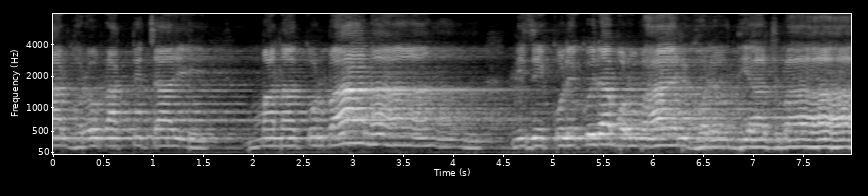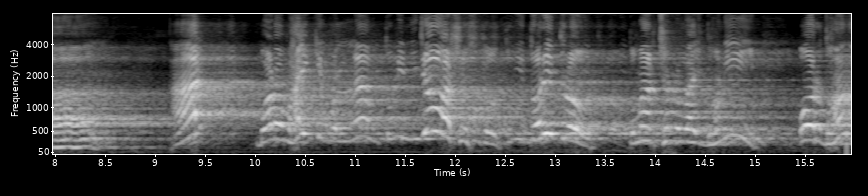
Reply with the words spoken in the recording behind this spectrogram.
তার ঘরেও রাখতে চায় মানা করবা না। নিজে কোলে কইরা বড় ভাইয়ের ঘরেও দিয়ে আসবা। আর বড় ভাইকে বললাম, তুমি নিজেও অসুস্থ, তুমি দরিদ্র, তোমার ছোট ভাই ধনী, ওর ধন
